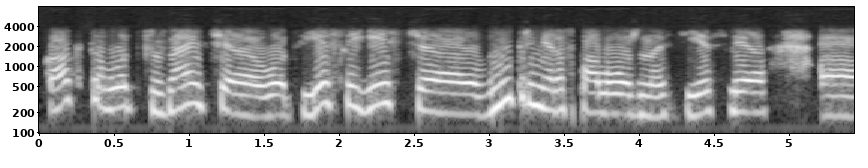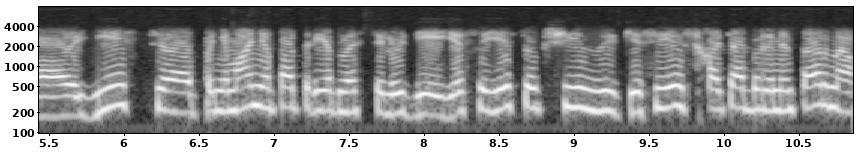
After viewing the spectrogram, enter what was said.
как-то вот, знаете, вот если есть э, внутренняя расположенность, если э, есть понимание потребностей людей, если есть общий язык, если есть хотя бы элементарно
